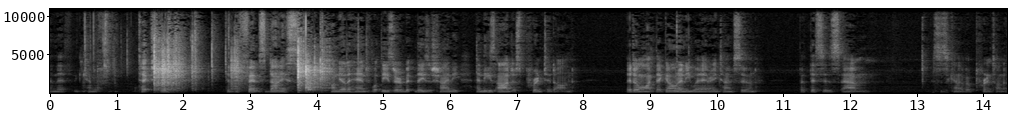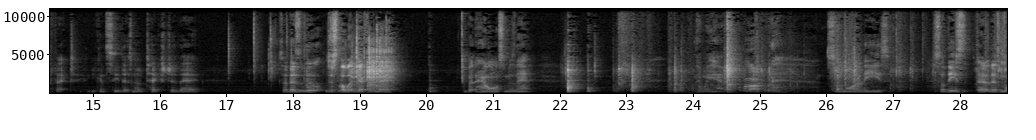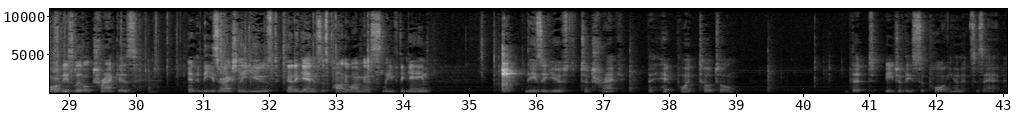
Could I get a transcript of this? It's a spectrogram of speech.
and they're kind of textured. The defense dice on the other hand, what these are bit, these are shiny, and these are just printed on. They don't like they're going anywhere anytime soon, but this is um, this is kind of a print-on effect. You can see there's no texture there, so there's a little, just a little bit different there. But how awesome is that? Then we have oh, some more of these. So these, uh, there's more of these little trackers and these are actually used, and again, this is partly why I'm going to sleeve the game. These are used to track the hit point total that each of these support units is at.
